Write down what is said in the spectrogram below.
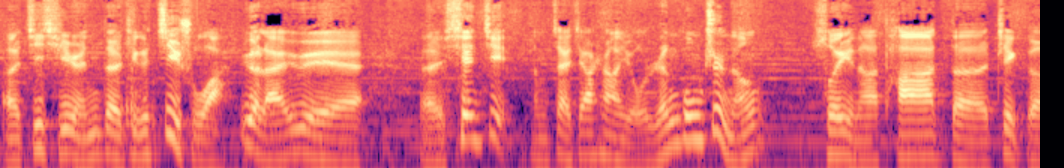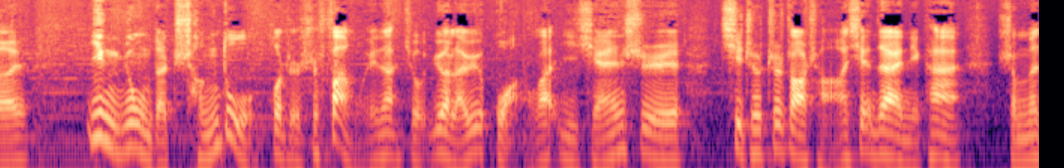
呃，机器人的这个技术啊越来越呃先进，那么再加上有人工智能。所以呢，它的这个应用的程度或者是范围呢，就越来越广了。以前是汽车制造厂，现在你看什么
